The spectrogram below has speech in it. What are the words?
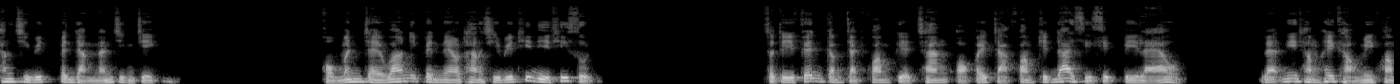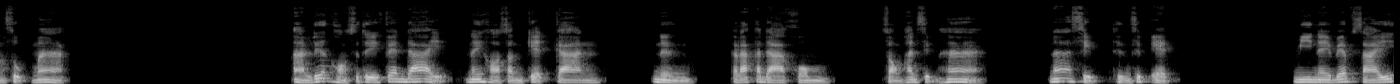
ทั้งชีวิตเป็นอย่างนั้นจริง ๆ ผมมั่นใจว่านี่เป็นแนวทางชีวิตที่ดีที่สุด สตีเฟนกำจัดความเกลียดชังออกไปจากความคิดได้ 40 ปีแล้ว และนี่ทำให้เขามีความสุขมาก อ่านเรื่องของสตีเฟนได้ในหอสังเกตการ 1. กรกฎาคม 2015 หน้า 10 ถึง 11 มีในเว็บไซต์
